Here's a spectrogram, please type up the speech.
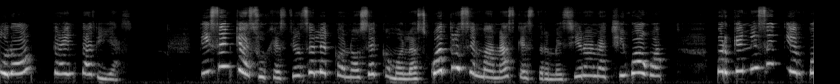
duró 30 días. Dicen que a su gestión se le conoce como las cuatro semanas que estremecieron a Chihuahua, porque en ese tiempo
